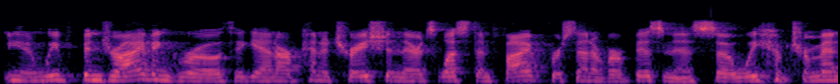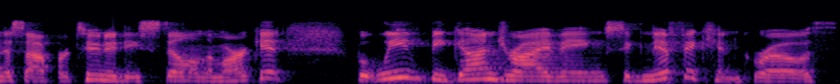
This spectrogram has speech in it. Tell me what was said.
you know we've been driving growth. Again our penetration there it's less than 5% of our business so we have tremendous opportunity still in the market. But we've begun driving significant growth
